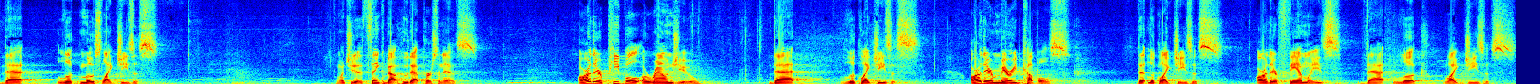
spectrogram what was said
that look most like Jesus? I want you to think about who that person is. Are there people around you that look like Jesus? Are there married couples that look like Jesus? Are there families that look like Jesus?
